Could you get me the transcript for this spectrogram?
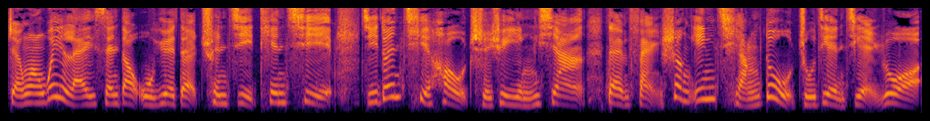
展望未来三到五月的春季天气，极端气候持续影响，但反圣音强度逐渐减弱。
